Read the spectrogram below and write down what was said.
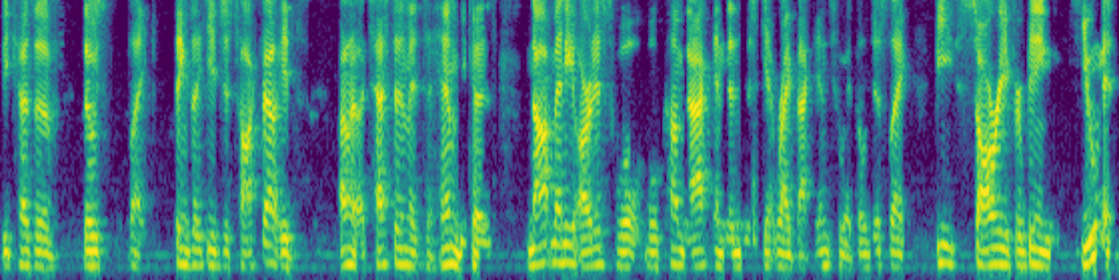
because of those like things that he just talked about, it's I don't know, a testament to him because not many artists will will come back and then just get right back into it. They'll just like be sorry for being human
